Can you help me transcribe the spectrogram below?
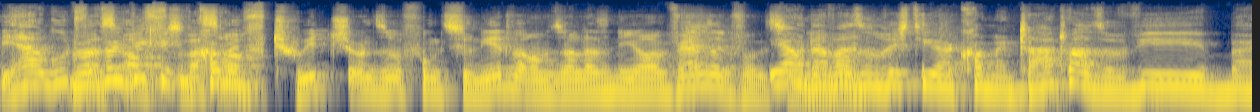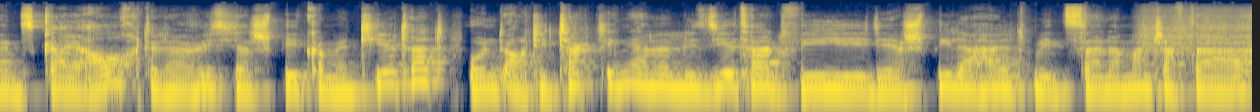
Ja, wirklich- gut, was, auf, was auf Twitch und so funktioniert, warum soll das nicht auch im Fernsehen Ja, funktionieren? und da war ne? so ein richtiger Kommentator, also wie beim Sky auch, der da richtig das Spiel kommentiert hat und auch die Taktiken analysiert hat, wie der Spieler halt mit seiner Mannschaft da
